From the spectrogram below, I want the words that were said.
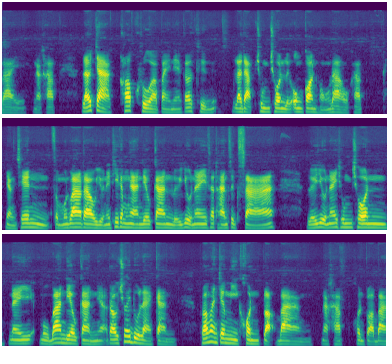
ไรนะครับ แล้วจากครอบครัวไปเนี่ยก็คือระดับชุมชนหรือองค์กรของเราครับ อย่างเช่น สมมุติว่าเราอยู่ในที่ทำงานเดียวกัน หรืออยู่ในสถานศึกษา หรืออยู่ในชุมชนในหมู่บ้านเดียวกันเนี่ยเราช่วยดูแลกัน เพราะมันจะมีคนเปราะบางนะครับ คนเปราะบาง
